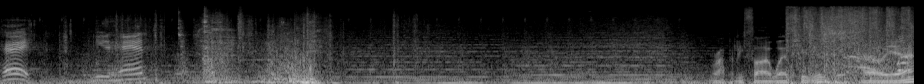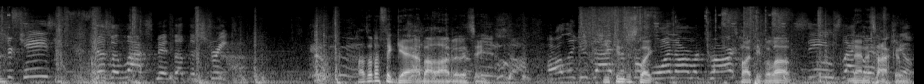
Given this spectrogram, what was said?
Hey, need a hand? Rapidly fire web shooters. Oh yeah. Lost your keys? There's a locksmith up the street. How did I forget about that ability? You can just like tie people up and then attack them.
